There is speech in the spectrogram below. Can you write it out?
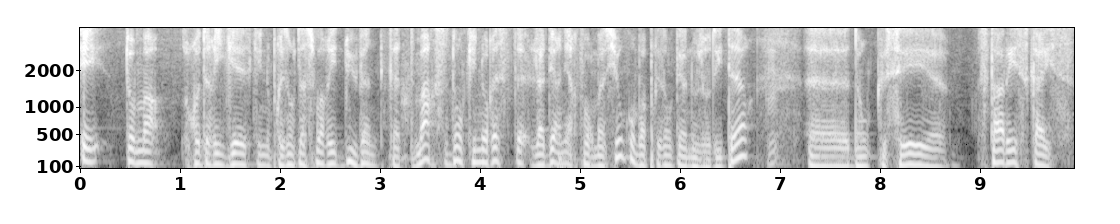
Et Thomas Rodriguez qui nous présente la soirée du 24 mars. Donc il nous reste la dernière formation qu'on va présenter à nos auditeurs. Euh, donc c'est euh, Starry Skies.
